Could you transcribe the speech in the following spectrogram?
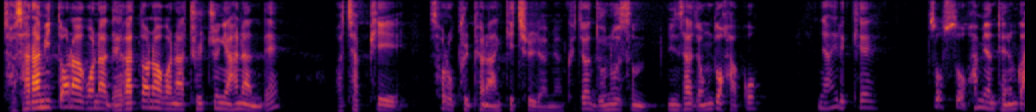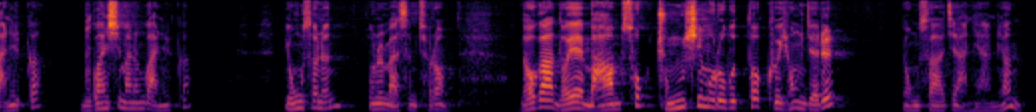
저 사람이 떠나거나 내가 떠나거나 둘 중에 하나인데 어차피 서로 불편 안 끼치려면 그저 눈웃음 인사 정도 하고 그냥 이렇게 쏘쏘 하면 되는 거 아닐까? 무관심하는 거 아닐까? 용서는 오늘 말씀처럼 너가 너의 마음 속 중심으로부터 그 형제를 용서하지 아니하면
